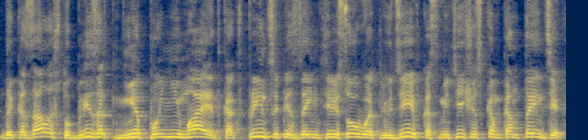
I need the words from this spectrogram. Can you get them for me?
доказало, что Blizzard не понимает, как в принципе заинтересовывать людей в косметическом контенте.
